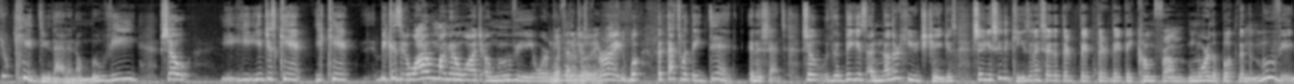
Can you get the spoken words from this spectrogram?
you can't do that in a movie. So you just can't. You can't because why am I going to watch a movie where people Within are just right? Well, but that's what they did in a sense. So the biggest, another huge changes. So you see the keys, and I say that they're, they they're, they they come from more the book than the movie.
